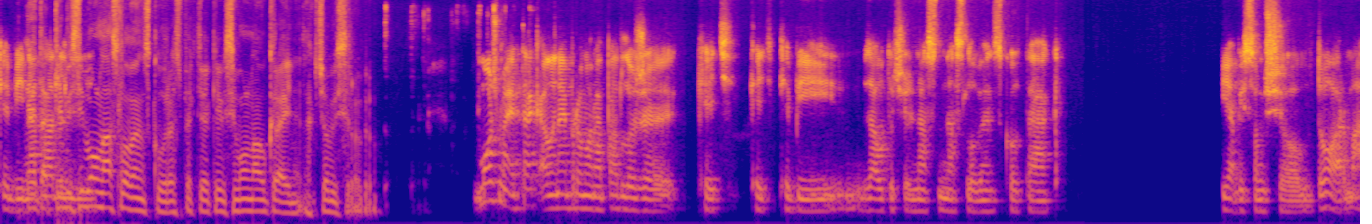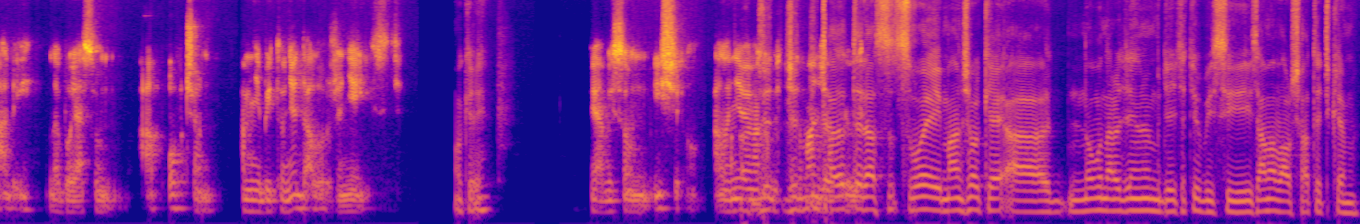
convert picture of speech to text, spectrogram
keby... Nie, tak keby si bol na Slovensku, respektíve keby si bol na Ukrajine, tak čo by si robil? Môžeme aj tak, ale najprv ma napadlo, že keď, keď keby zautočili na, na Slovensko, tak ja by som šiel do armády, lebo ja som občan a mne by to nedalo, že neísť. OK. Ja by som išiel, ale neviem, ako by že, teda, teda svojej manželke a novonarodenému dieťaťu by si zamával šatečkem.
